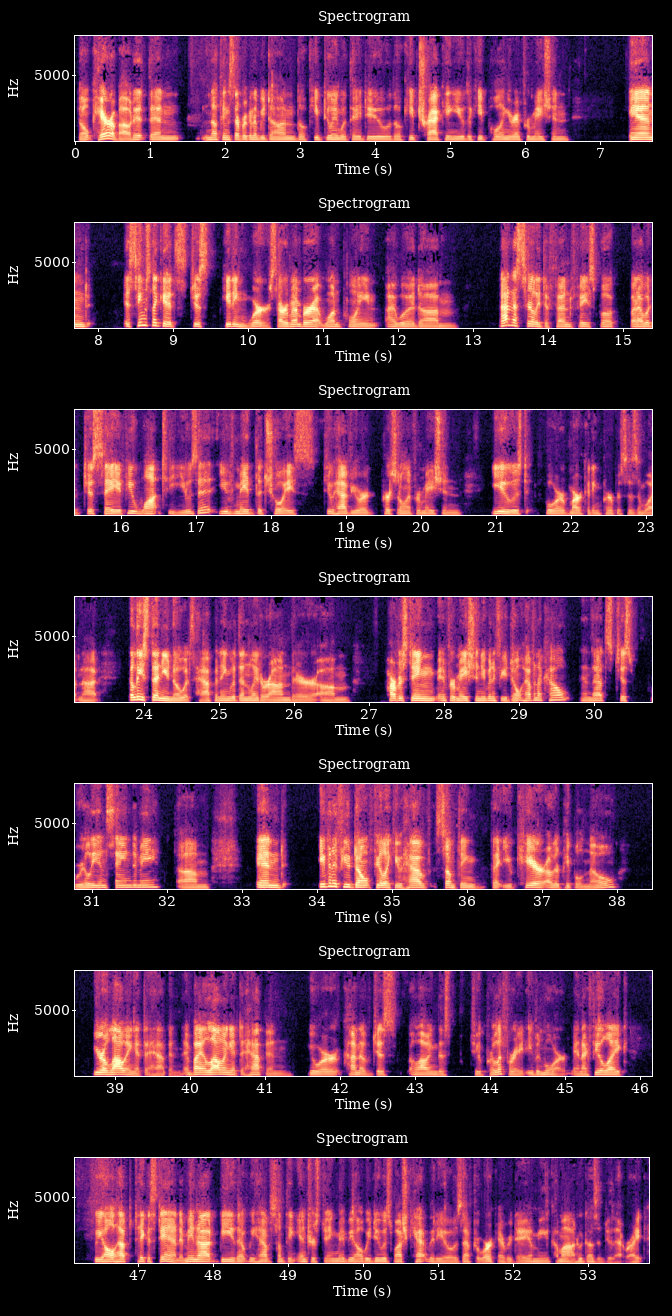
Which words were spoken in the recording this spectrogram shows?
don't care about it, then nothing's ever going to be done. They'll keep doing what they do. They'll keep tracking you. They'll keep pulling your information. And it seems like it's just getting worse. I remember at one point I would um, not necessarily defend Facebook, but I would just say if you want to use it, you've made the choice to have your personal information used for marketing purposes and whatnot. At least then you know what's happening. But then later on, they're um, harvesting information even if you don't have an account and that's just really insane to me. Um, and even if you don't feel like you have something that you care other people know you're allowing it to happen. And by allowing it to happen you're kind of just allowing this to proliferate even more. And i feel like we all have to take a stand. It may not be that we have something interesting. Maybe all we do is watch cat videos after work every day. I mean come on who doesn't do that right?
